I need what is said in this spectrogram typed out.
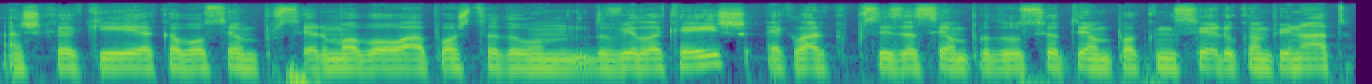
Acho que aqui acabou sempre por ser uma boa aposta do, do Vila Caís. É claro que precisa sempre do seu tempo para conhecer o campeonato,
